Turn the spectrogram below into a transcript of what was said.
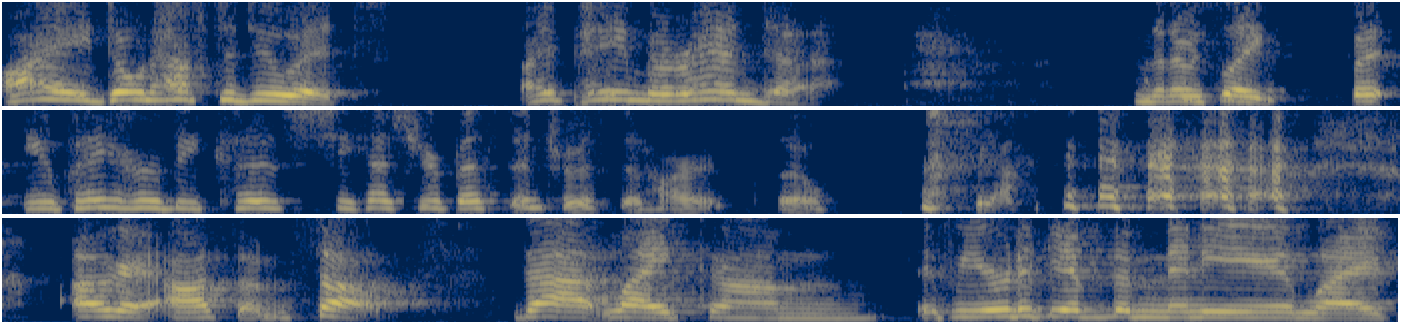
I don't have to do it. I pay Miranda. And then I was like, but you pay her because she has your best interest at heart. So, yeah. okay, awesome. So, that like um if we were to give the mini like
